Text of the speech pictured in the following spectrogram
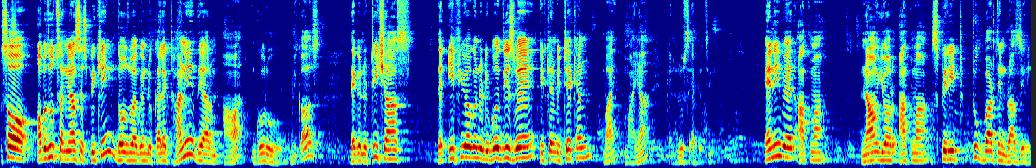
so Avadhut Sannyas is speaking, those who are going to collect honey, they are our guru. Because they are going to teach us that if you are going to deposit this way, it can be taken by Maya, you can lose everything. Anywhere Atma, now your Atma, spirit, took birth in Brazil.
